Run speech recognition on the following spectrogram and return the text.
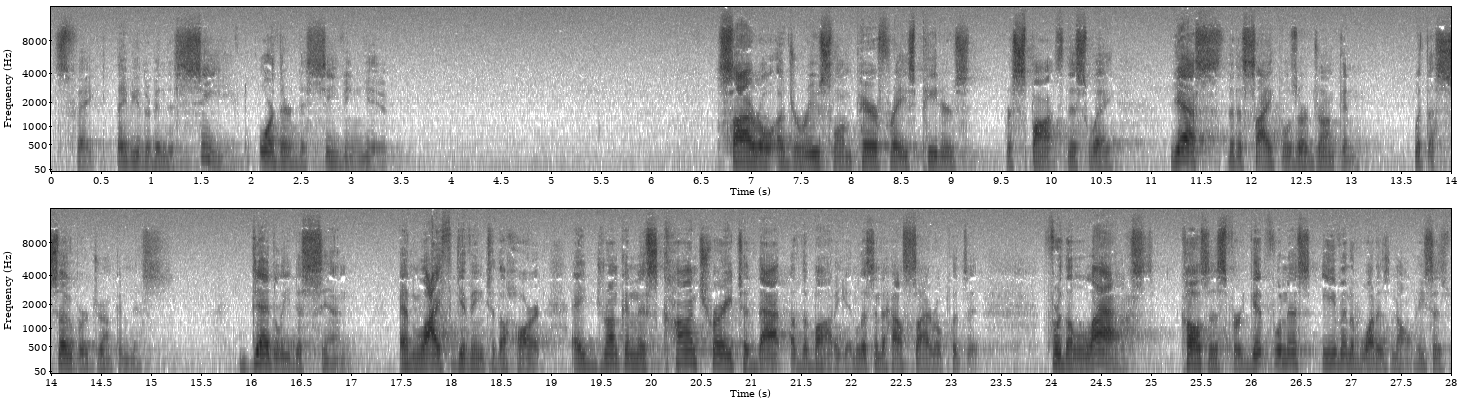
It's fake. They've either been deceived or they're deceiving you. Cyril of Jerusalem paraphrased Peter's response this way Yes, the disciples are drunken with a sober drunkenness, deadly to sin, and life giving to the heart, a drunkenness contrary to that of the body. And listen to how Cyril puts it. For the last causes forgetfulness even of what is known. He says,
